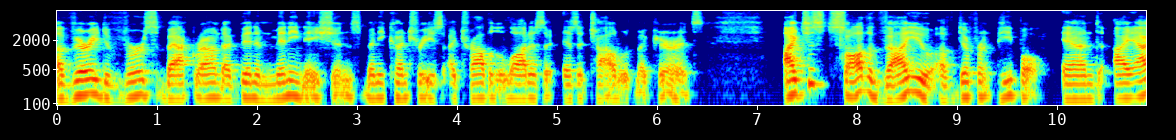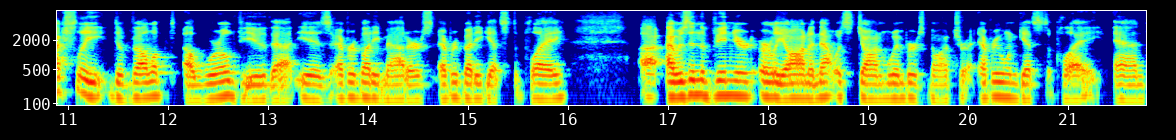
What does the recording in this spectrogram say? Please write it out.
a very diverse background. I've been in many nations, many countries. I traveled a lot as a, as a child with my parents. I just saw the value of different people. And I actually developed a worldview that is everybody matters, everybody gets to play. Uh, I was in the vineyard early on, and that was John Wimber's mantra everyone gets to play. And,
